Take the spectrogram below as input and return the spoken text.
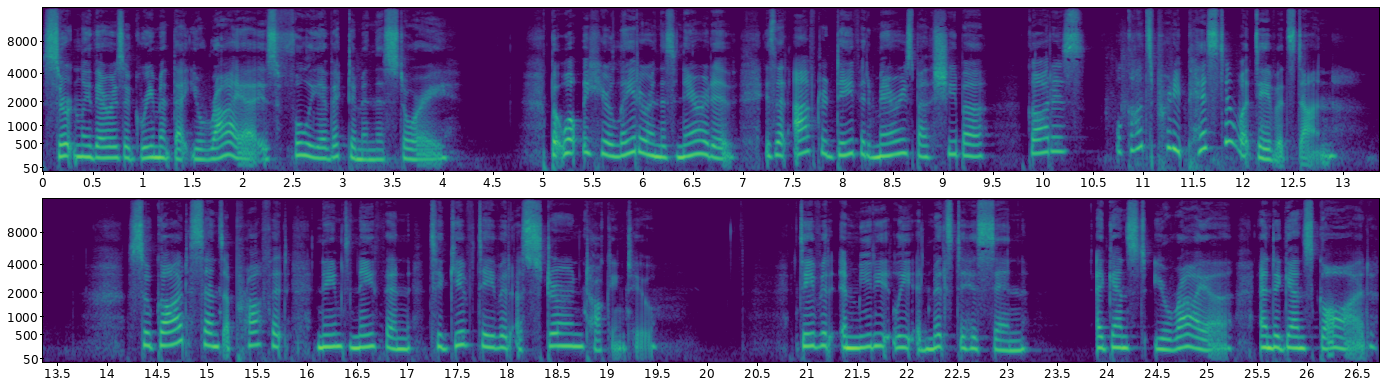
Certainly, there is agreement that Uriah is fully a victim in this story. But what we hear later in this narrative is that after David marries Bathsheba, God is, well, God's pretty pissed at what David's done. So God sends a prophet named Nathan to give David a stern talking to. David immediately admits to his sin against Uriah and against God.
